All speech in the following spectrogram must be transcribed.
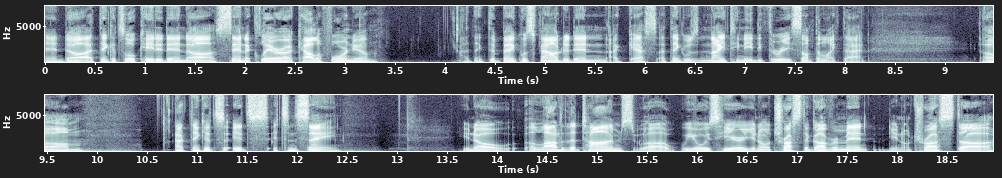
And uh, I think it's located in uh, Santa Clara, California. I think the bank was founded in, I guess, I think it was 1983, something like that. Um, I think it's it's it's insane. You know, a lot of the times uh, we always hear, you know, trust the government, you know, trust uh,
